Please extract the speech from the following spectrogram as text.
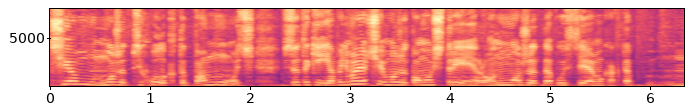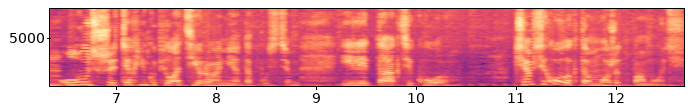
чем может психолог-то помочь? Все-таки я понимаю, чем может помочь тренер. Он может, допустим, как-то улучшить технику пилотирования, допустим, или тактику. Чем психолог там может помочь?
